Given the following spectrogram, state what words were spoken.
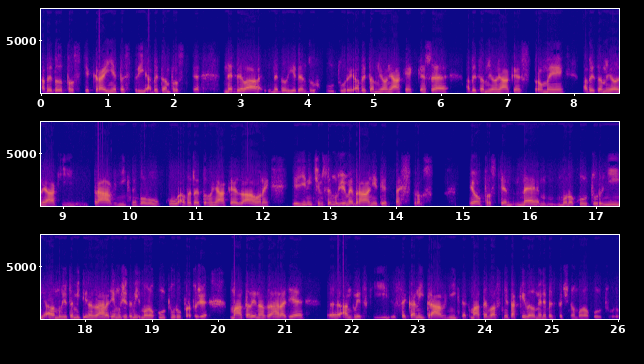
Aby byl prostě krajině pestrý, aby tam prostě nebyla, nebyl jeden druh kultury, aby tam měl nějaké keře, aby tam měl nějaké stromy, aby tam měl nějaký trávník nebo louku a vedle toho nějaké záhony. Jediný, čím se můžeme bránit, je pestrost. Jo, prostě ne monokulturní, ale můžete mít i na zahradě, můžete mít monokulturu, protože máte-li na zahradě Eh, anglický sekaný trávník, tak máte vlastně taky velmi nebezpečnou monokulturu,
